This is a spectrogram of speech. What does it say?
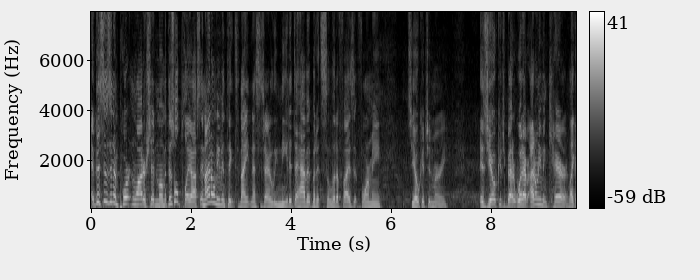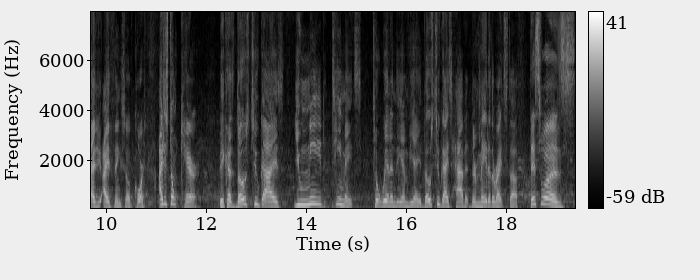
I- this is an important watershed moment. This whole playoffs, and I don't even think tonight necessarily needed to have it, but it solidifies it for me. It's Jokic and Murray. Is Jokic better? Whatever. I don't even care. Like, I, I think so, of course. I just don't care because those two guys, you need teammates to win in the NBA. Those two guys have it. They're made of the right stuff. This was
